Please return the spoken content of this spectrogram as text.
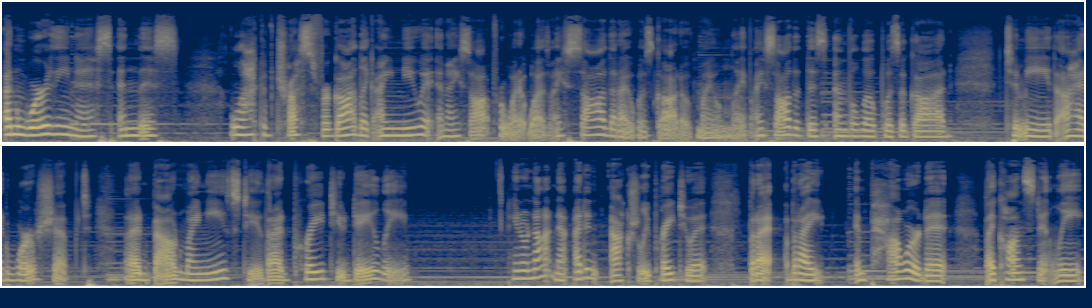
unworthiness and this lack of trust for God. Like I knew it and I saw it for what it was. I saw that I was God of my own life. I saw that this envelope was a God to me that I had worshiped, that I had bowed my knees to, that I had prayed to daily. You know, not now I didn't actually pray to it, but I but I empowered it by constantly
